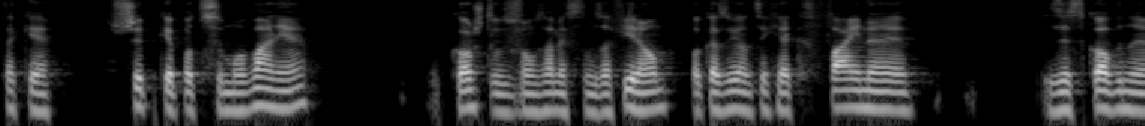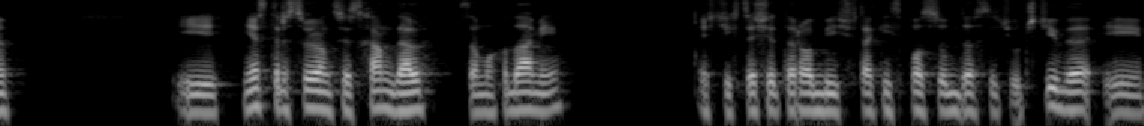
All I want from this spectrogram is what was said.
Takie szybkie podsumowanie kosztów związanych z tą Zafirą, pokazujących jak fajny, zyskowny i niestresujący jest handel samochodami. Jeśli chce się to robić w taki sposób dosyć uczciwy i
